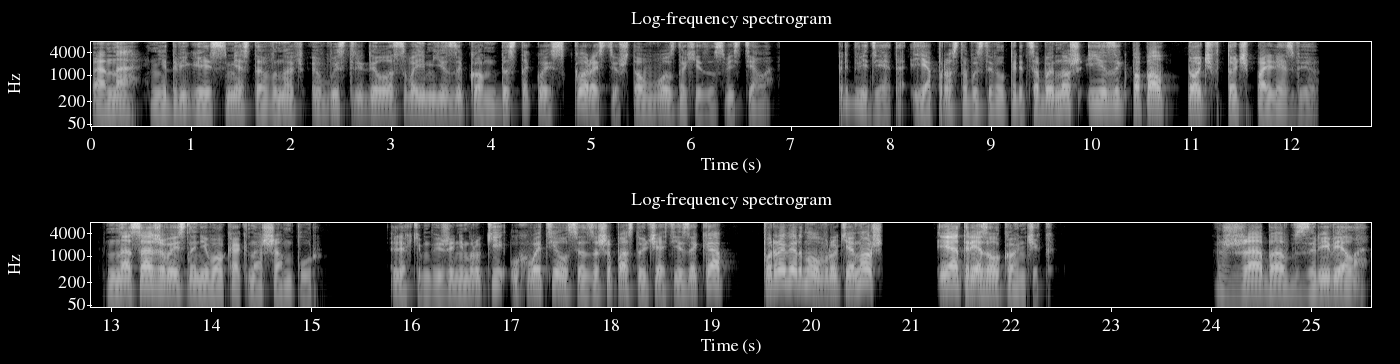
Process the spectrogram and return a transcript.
Она, не двигаясь с места, вновь выстрелила своим языком, да с такой скоростью, что в воздухе засвистело. Предвидя это, я просто выставил перед собой нож, и язык попал точь-в-точь точь по лезвию, насаживаясь на него, как на шампур. Легким движением руки ухватился за шипастую часть языка, провернул в руке нож и отрезал кончик. Жаба взревела,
